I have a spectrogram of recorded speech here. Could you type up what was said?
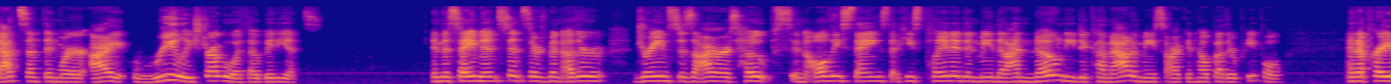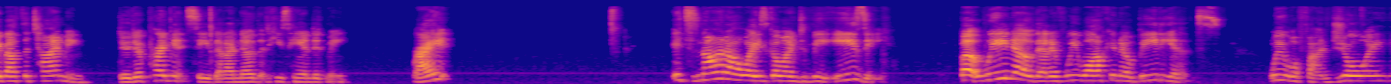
That's something where I really struggle with obedience. In the same instance, there's been other dreams, desires, hopes, and all these things that He's planted in me that I know need to come out of me so I can help other people. And I pray about the timing due to pregnancy that I know that He's handed me, right? It's not always going to be easy, but we know that if we walk in obedience, we will find joy.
